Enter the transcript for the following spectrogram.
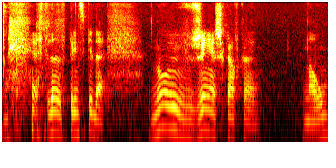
да, в принципе, да. Ну, Женя Шкафка, Наум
